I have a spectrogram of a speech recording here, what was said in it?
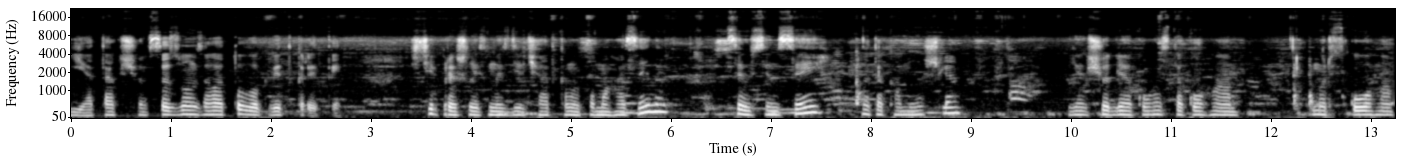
є. Так що сезон заготовок відкритий. Ще прийшлись ми з дівчатками по магазинам. Це у сенсей, така мушля. Якщо для якогось такого морського,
